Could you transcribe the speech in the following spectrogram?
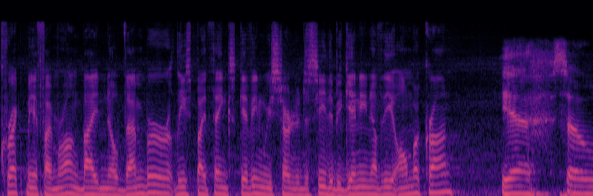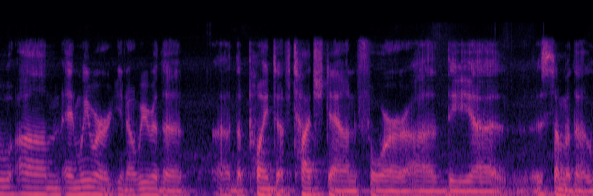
correct me if I'm wrong, by November, at least by Thanksgiving, we started to see the beginning of the Omicron? Yeah, so, um, and we were, you know, we were the uh, the point of touchdown for uh, the uh, some of the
